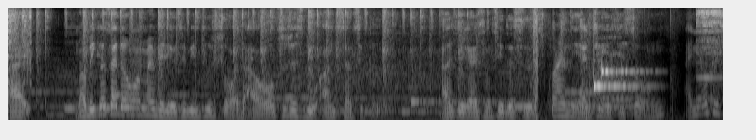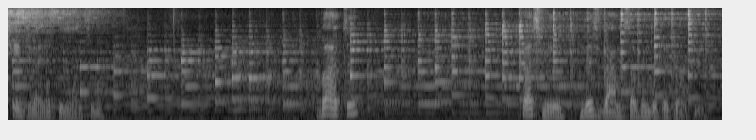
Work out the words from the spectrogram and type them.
Alright, now because I don't want my video to be too short, I'll also just do unsensical. As you guys can see, this is finally, I changed song. I knew to change it, I just didn't want to. But, trust me, this ramps up in difficulty.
